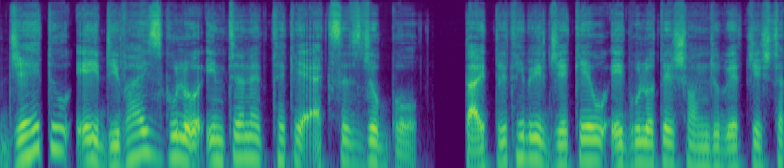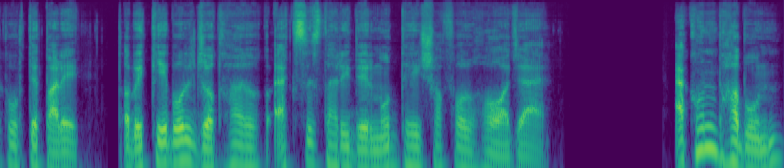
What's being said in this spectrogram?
যেহেতু এই ডিভাইসগুলো ইন্টারনেট থেকে অ্যাক্সেসযোগ্য, তাই পৃথিবীর যে কেউ এগুলোতে সংযোগের চেষ্টা করতে পারে তবে কেবল যথাযথ অ্যাক্সেসধারীদের মধ্যেই সফল হওয়া যায়। এখন ভাবুন,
